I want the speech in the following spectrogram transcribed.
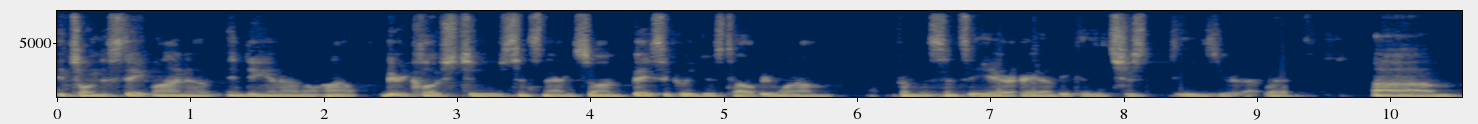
it's on the state line of Indiana and Ohio, very close to Cincinnati. So I basically just tell everyone I'm from the Cincinnati area because it's just easier that way. Um,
